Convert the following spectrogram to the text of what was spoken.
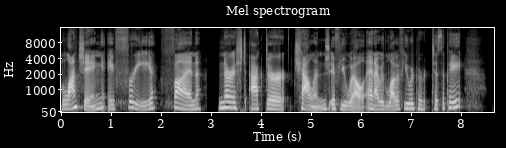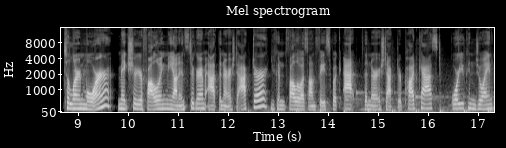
launching a free, fun, nourished actor challenge, if you will. And I would love if you would participate. To learn more, make sure you're following me on Instagram at The Nourished Actor. You can follow us on Facebook at The Nourished Actor Podcast, or you can join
